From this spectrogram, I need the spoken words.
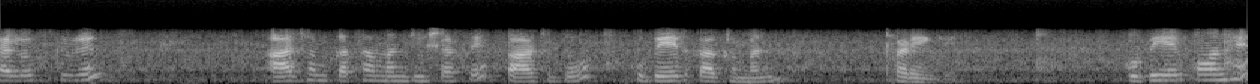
हेलो स्टूडेंट आज हम कथा मंजूषा से पाठ दो, कुबेर का घमंड पढ़ेंगे। कुबेर कौन है?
